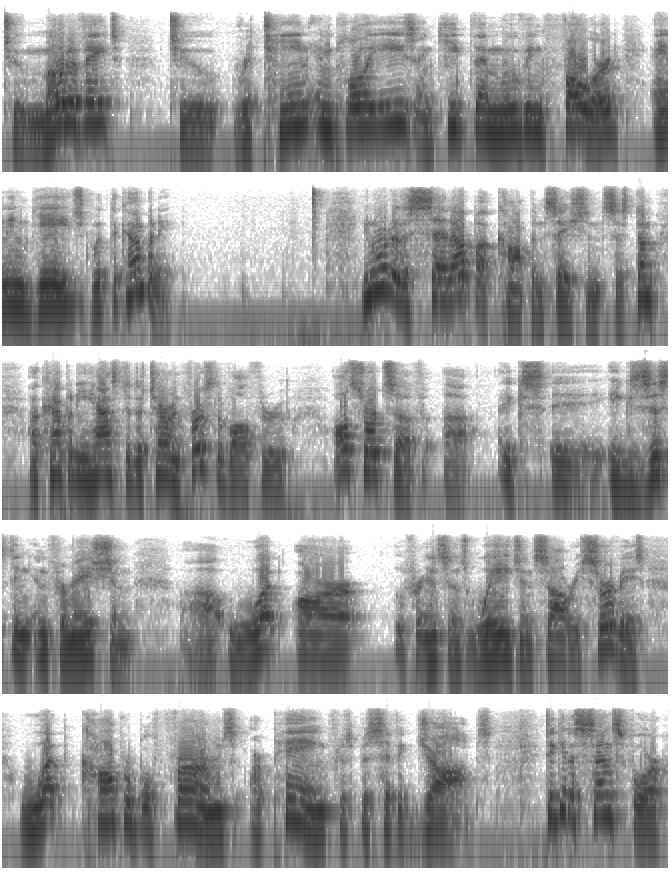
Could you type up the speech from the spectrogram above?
to motivate, to retain employees and keep them moving forward and engaged with the company. In order to set up a compensation system, a company has to determine, first of all, through all sorts of uh, ex- existing information, uh, what are for instance, wage and salary surveys, what comparable firms are paying for specific jobs to get a sense for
